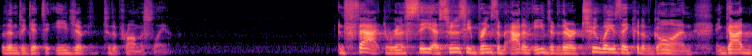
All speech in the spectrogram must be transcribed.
for them to get to Egypt to the promised land. In fact, we're going to see as soon as he brings them out of Egypt, there are two ways they could have gone. And God,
